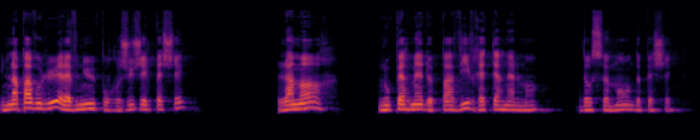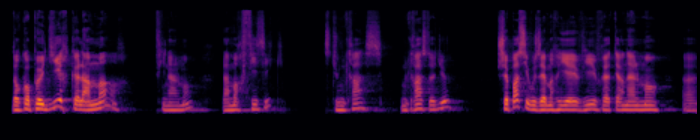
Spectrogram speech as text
Il ne l'a pas voulu, elle est venue pour juger le péché, la mort nous permet de ne pas vivre éternellement dans ce monde de péché. Donc on peut dire que la mort, finalement, la mort physique, c'est une grâce, une grâce de Dieu. Je ne sais pas si vous aimeriez vivre éternellement euh,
